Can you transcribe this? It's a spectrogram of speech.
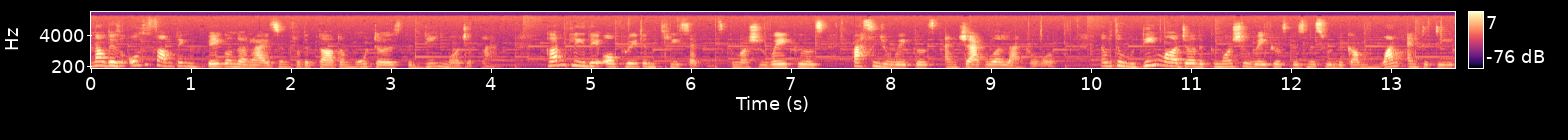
Now, there's also something big on the horizon for the Tata Motors, the demerger plan. Currently, they operate in three segments commercial vehicles, passenger vehicles, and Jaguar Land Rover. Now, with the demerger, the commercial vehicles business will become one entity,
